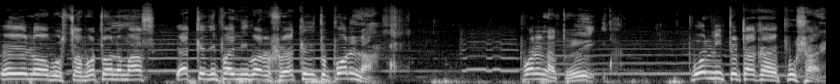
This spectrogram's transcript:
এই হলো অবস্থা। বর্তমানে মাছ এক কেজি পাইলি বারোশো, এক কেজি তো পড়ে না। পড়ে না তো, এই পড়লি তো টাকায় পোষায়,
